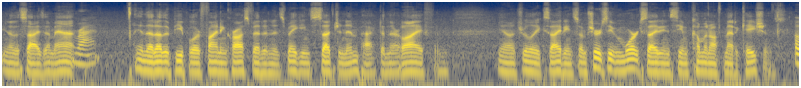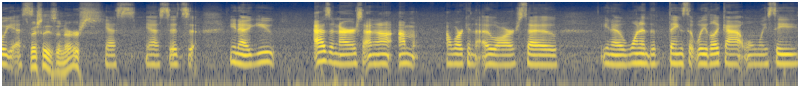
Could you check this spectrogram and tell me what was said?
you know the size i'm at Right. and that other people are finding CrossFit and it's making such an impact in their life. And, you know, it's really exciting. So I'm sure it's even more exciting to see them coming off medications, Oh yes. especially as a nurse. Yes, yes. It's, you know, you as a nurse, and I, I'm I work in the OR, so you know, one of the things that we look at when we see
